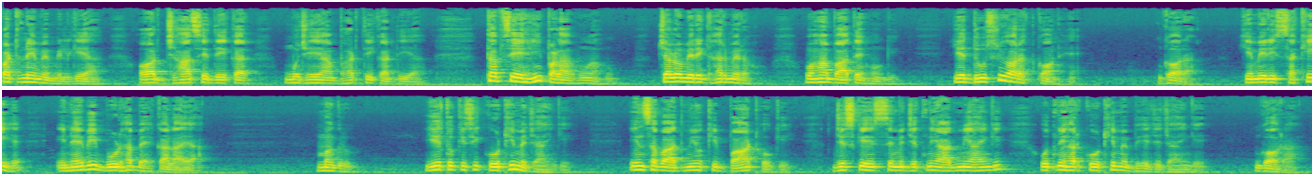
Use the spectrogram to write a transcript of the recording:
पटने में मिल गया और झांसे देकर मुझे यहाँ भर्ती कर दिया। तब से यहीं पड़ा हुआ हूँ। चलो मेरे घर में रहो। वहाँ बातें होंगी। ये दूसरी औरत कौन है? गौरा, ये मेरी सखी है, इन्हें भी बूढ़ा बहका लाया। मगरू, ये तो किसी कोठी में जाएँगे। इन सब आदमियों की बांट होगी। जिसके हिस्से में जितने आदमी आएँगे, उतने हर कोठी में भेजे जाएँगे। गौरा,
